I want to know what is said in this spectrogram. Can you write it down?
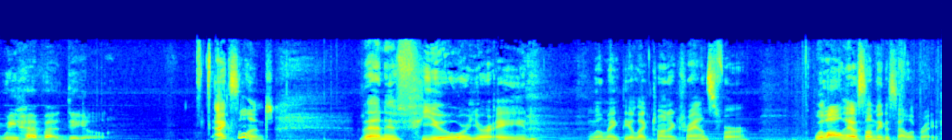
We have a deal. Excellent. Then, if you or your aide will make the electronic transfer, we'll all have something to celebrate.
